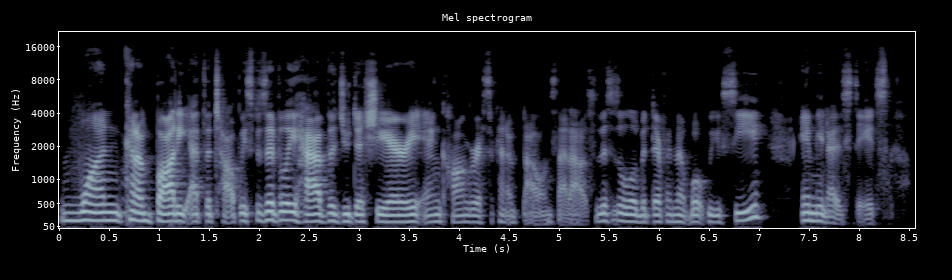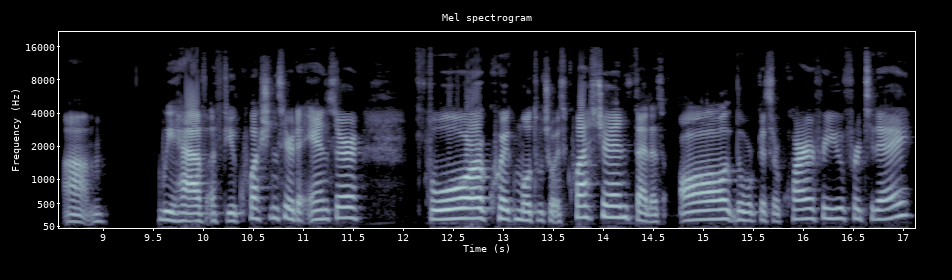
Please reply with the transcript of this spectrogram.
one kind of body at the top. We specifically have the judiciary and Congress to kind of balance that out. So this is a little bit different than what we see in the United States. Um, we have a few questions here to answer. Four quick multiple choice questions. That is all the work that's required for you for today.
